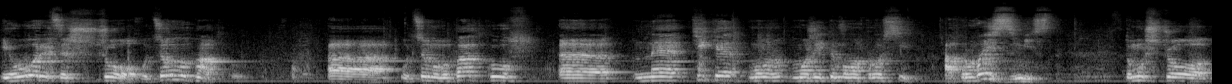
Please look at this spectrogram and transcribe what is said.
І говориться, що у цьому випадку, а, у цьому випадку е, не тільки мож- може йти мова про осіб, а про весь зміст. Тому що,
